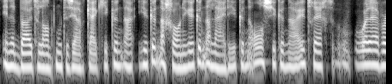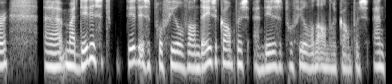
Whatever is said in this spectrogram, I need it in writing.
in het buitenland moeten zeggen, kijk, je kunt naar, je kunt naar Groningen, je kunt naar Leiden, je kunt naar Os, je kunt naar Utrecht, whatever. maar dit is, het, dit is het profiel van deze campus en dit is het profiel van de andere campus. En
